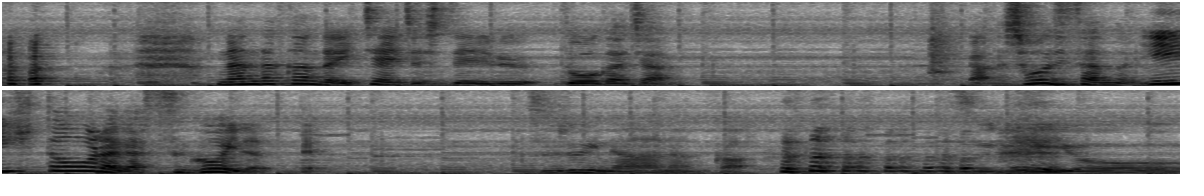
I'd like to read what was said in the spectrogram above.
なんだかんだイチャイチャしている動画じゃん。あ庄司さんのいい人オーラがすごいだって。ずるいななんか。ずるいよ。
